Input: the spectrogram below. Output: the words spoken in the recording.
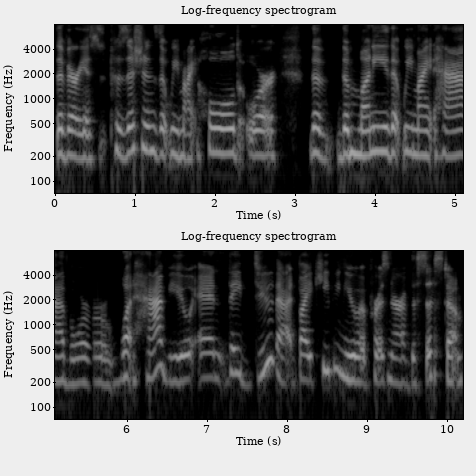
the various positions that we might hold or the the money that we might have or what have you and they do that by keeping you a prisoner of the system.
